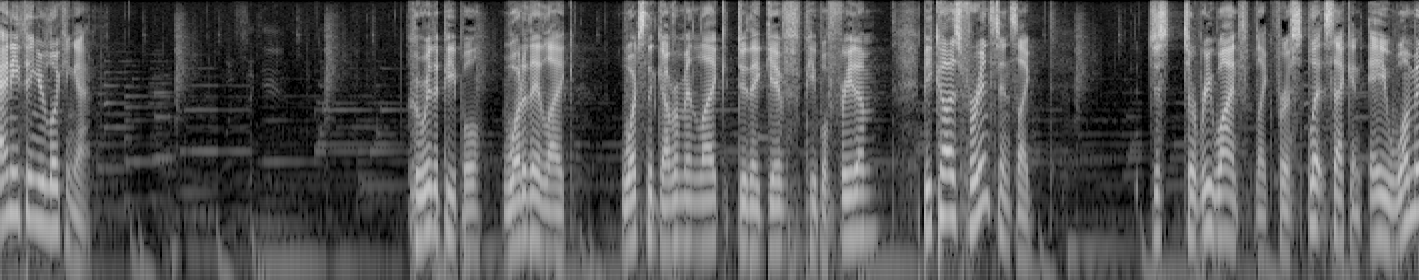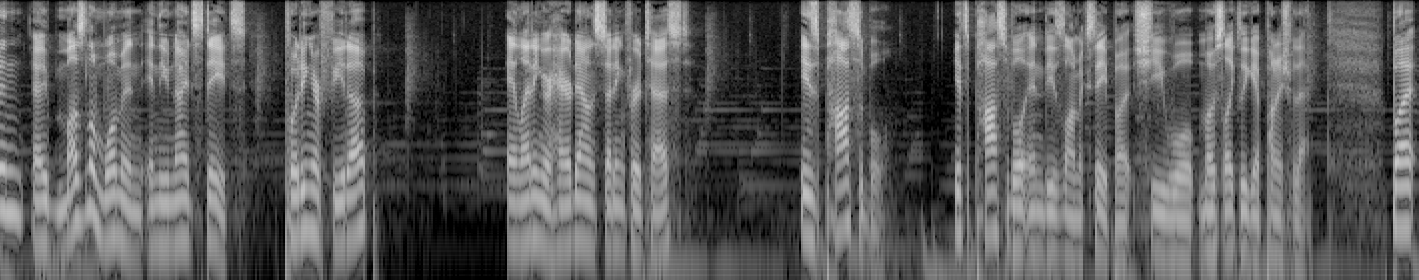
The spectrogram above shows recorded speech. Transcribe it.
anything you're looking at, who are the people? What are they like? What's the government like? Do they give people freedom? Because, for instance, like, just to rewind, like, for a split second, a woman, a Muslim woman in the United States, putting her feet up and letting her hair down, studying for a test, is possible. It's possible in the Islamic State, but she will most likely get punished for that. But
